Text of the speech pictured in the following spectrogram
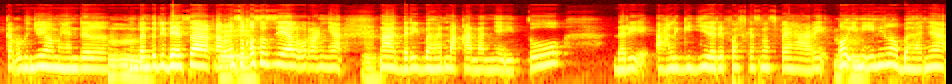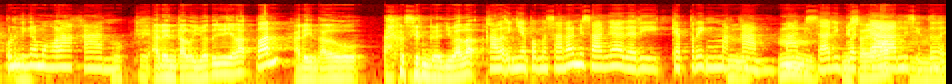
kan ulun juga yang menghandle Mm-mm. membantu di desa kan Iya, suka sosial orangnya Iya. nah dari bahan makanannya itu dari ahli gizi dari puskesmas per hari oh Mm-mm. ini ini loh bahannya ulun Iya. tinggal mengolahkan oke ada yang tahu juga tuh ya lah pon ada yang tahu sinda juga lah kalau ini pemesanan misalnya dari catering makan nah Hmm, bisa bisa ya, dibuatkan lah. di situ Hmm,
